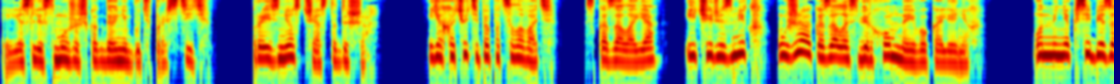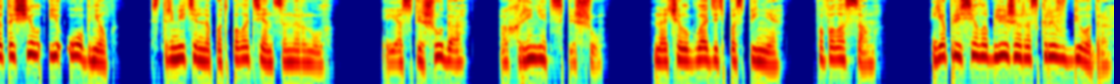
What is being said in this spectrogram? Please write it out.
Если сможешь когда-нибудь простить, — произнес часто дыша. «Я хочу тебя поцеловать», — сказала я, и через миг уже оказалась верхом на его коленях. Он меня к себе затащил и обнял, стремительно под полотенце нырнул. «Я спешу, да? Охренеть спешу». Начал гладить по спине, по волосам. Я присела ближе, раскрыв бедра,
